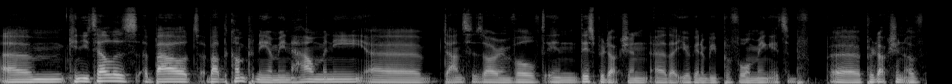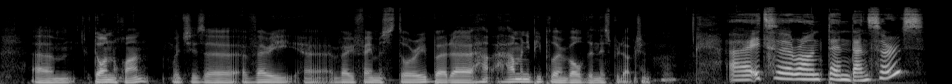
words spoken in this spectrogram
Um, can you tell us about about the company? I mean, how many uh, dancers are involved in this production uh, that you're going to be performing? It's a uh, production of um, Don Juan, which is a, a very uh, a very famous story. But uh, how, how many people are involved in this production? Uh, it's around 10 dancers.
